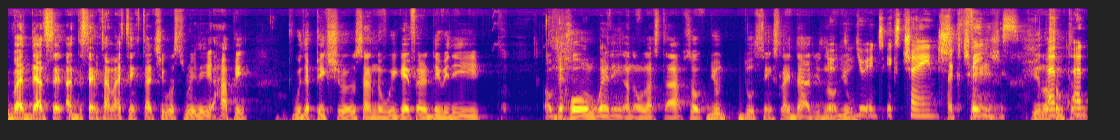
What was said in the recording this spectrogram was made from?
but that's at the same time, I think that she was really happy with the pictures, and we gave her a DVD of the whole wedding and all that stuff. So you do things like that, you know. you, You, you exchange, Exchange. things. You know, and, something-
